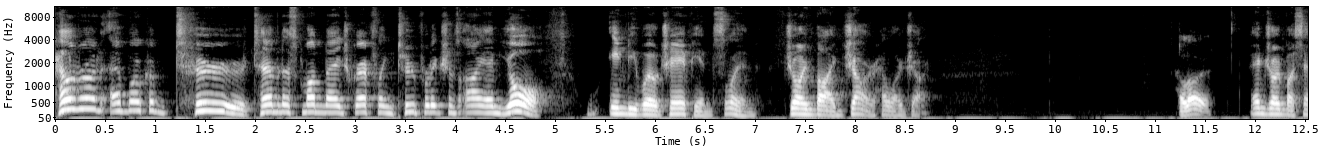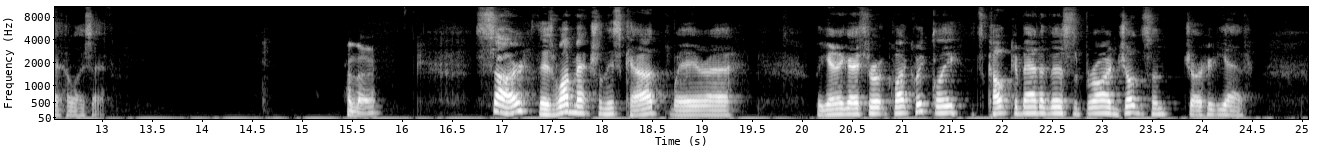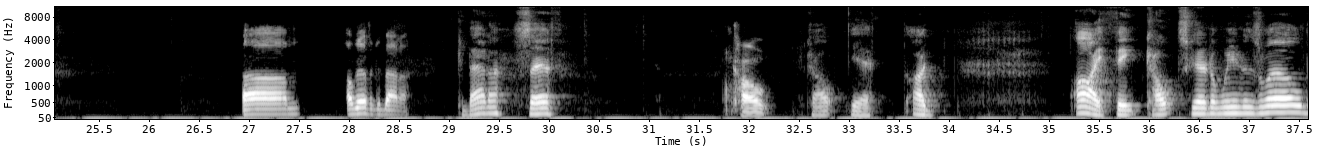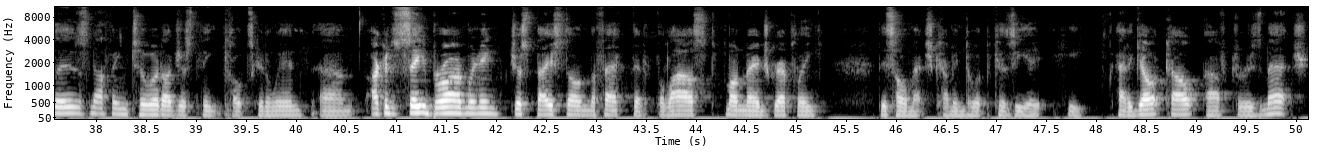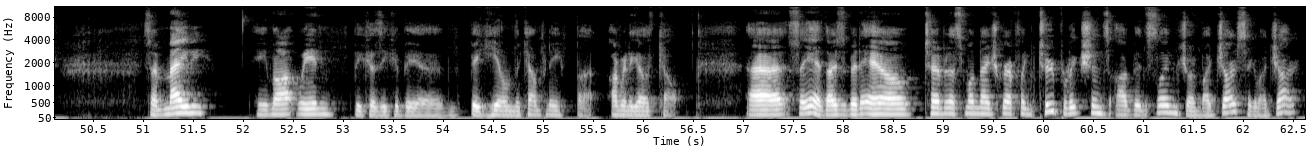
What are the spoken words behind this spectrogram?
Hello everyone and welcome to Terminus Modern Age Grappling 2 Predictions. I am your Indie World Champion, Slim, joined by Joe. Hello, Joe. Hello. And joined by Seth. Hello, Seth. Hello. So, there's one match on this card where uh, we're going to go through it quite quickly. It's Colt Cabana versus Brian Johnson. Joe, who do you have? Um, I'll go for Cabana. Cabana, Seth, Colt. Colt. Yeah, I I think Colt's going to win as well. There's nothing to it. I just think Colt's going to win. Um, I could see Brian winning just based on the fact that the last Modern Age Grappling, this whole match come into it because he he had a go at Colt after his match. So maybe he might win because he could be a big heel in the company. But I'm going to go with Colt. Uh, so yeah, those have been our Terminus Modern Age Grappling 2 predictions. I've been Slim, joined by Joe, second by Joe,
